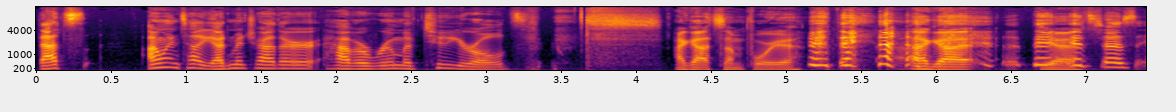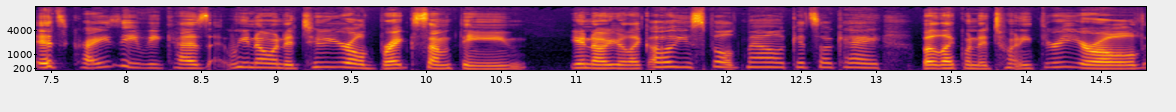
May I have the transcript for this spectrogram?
That's i want to tell you. I'd much rather have a room of two year olds i got some for you i got yeah. it's just it's crazy because we know when a two year old breaks something you know you're like oh you spilled milk. It's okay. But like when a 23 year old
